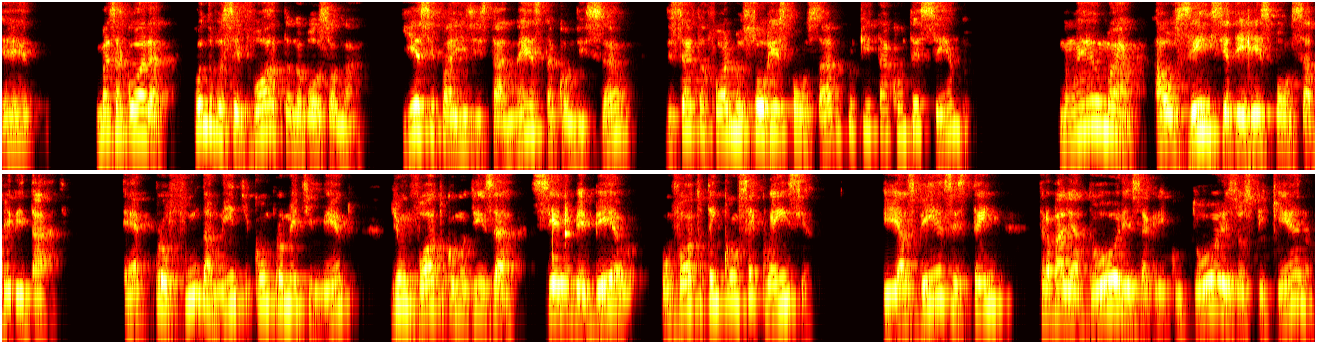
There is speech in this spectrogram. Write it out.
É, mas agora, quando você vota no Bolsonaro e esse país está nesta condição, de certa forma eu sou responsável por que está acontecendo. Não é uma ausência de responsabilidade, é profundamente comprometimento de um voto, como diz a CNBB, o voto tem consequência. E às vezes tem trabalhadores, agricultores, os pequenos,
